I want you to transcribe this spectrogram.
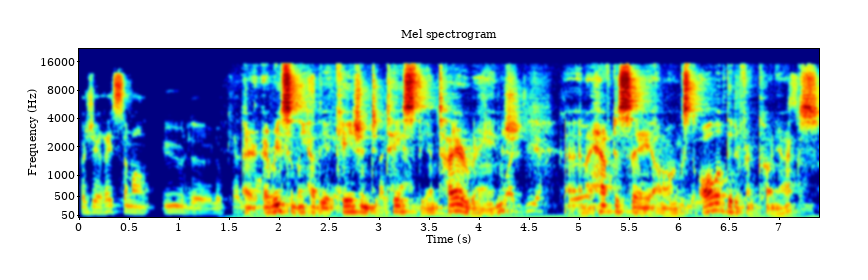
I recently had the occasion to taste the entire range, and I have to say, amongst all of the different cognacs,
